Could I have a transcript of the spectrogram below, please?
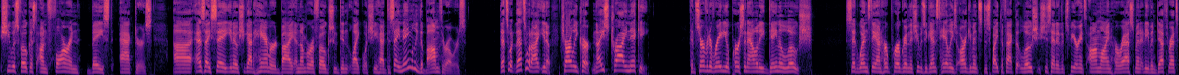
she was focused on foreign based actors. Uh, as I say, you know, she got hammered by a number of folks who didn't like what she had to say, namely the bomb throwers. That's what that's what I, you know, Charlie Kirk, nice try, Nikki. Conservative radio personality Dana Loesch said Wednesday on her program that she was against Haley's arguments, despite the fact that Loesch, she said, had experienced online harassment and even death threats.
